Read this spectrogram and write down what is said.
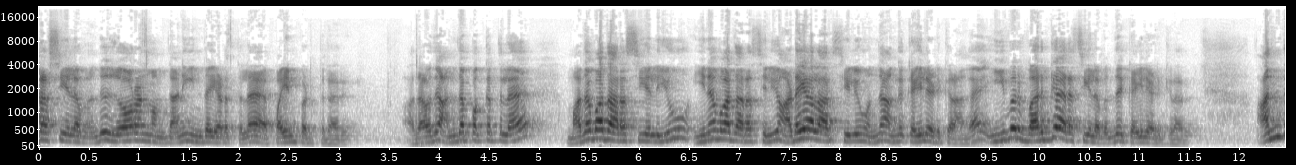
அரசியலை வந்து ஜோரன் மம்தானி இந்த இடத்துல பயன்படுத்துறாரு. அதாவது அந்த பக்கத்தில் மதவாத அரசியலையும் இனவாத அரசியலையும் அடையாள அரசியலையும் வந்து அங்கே கையில் எடுக்கிறாங்க. இவர் வர்க்க அரசியலை வந்து கையில் எடுக்கிறாரு. அந்த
